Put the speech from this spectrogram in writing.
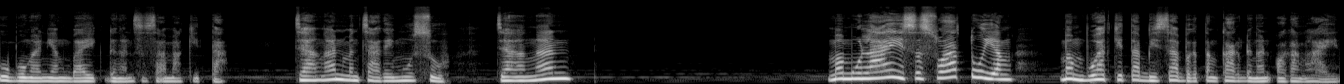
hubungan yang baik dengan sesama kita. Jangan mencari musuh, jangan memulai sesuatu yang membuat kita bisa bertengkar dengan orang lain.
